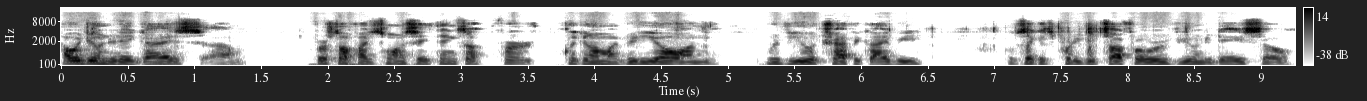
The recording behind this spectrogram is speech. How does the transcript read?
How we doing today, guys? Um, first off, I just want to say thanks uh, for clicking on my video on review of Traffic Ivy. Looks like it's pretty good software we're reviewing today, so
